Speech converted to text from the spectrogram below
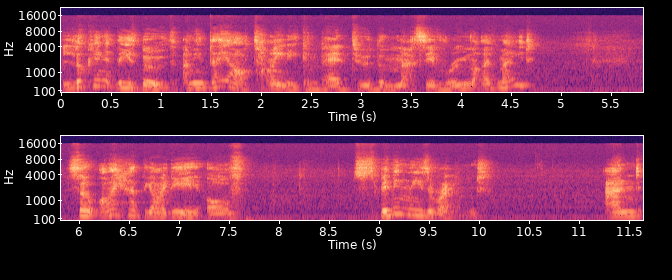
looking at these booths, I mean, they are tiny compared to the massive room that I've made. So I had the idea of spinning these around and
